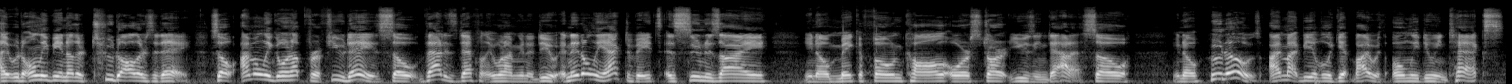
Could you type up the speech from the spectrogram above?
it would only be another $2 a day. So I'm only going up for a few days, so that is definitely what I'm going to do. And it only activates as soon as I, you know, make a phone call or start using data. So, you know, who knows? I might be able to get by with only doing texts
